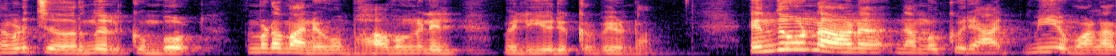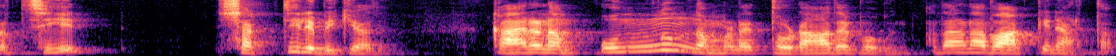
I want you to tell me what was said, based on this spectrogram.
നമ്മൾ ചേർന്ന് നിൽക്കുമ്പോൾ നമ്മുടെ മനോഭാവങ്ങളിൽ വലിയൊരു കൃപയുണ്ടാകും എന്തുകൊണ്ടാണ് നമുക്കൊരു ആത്മീയ വളർച്ചയിൽ ശക്തി ലഭിക്കാതെ കാരണം ഒന്നും നമ്മളെ തൊടാതെ പോകുന്നു. അതാണ് ആ വാക്കിനർത്ഥം.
